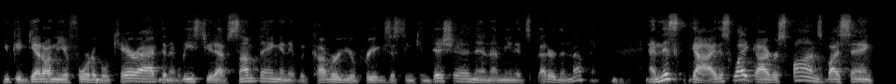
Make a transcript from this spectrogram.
you could get on the Affordable Care Act and at least you'd have something and it would cover your pre existing condition. And I mean, it's better than nothing. And this guy, this white guy, responds by saying,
